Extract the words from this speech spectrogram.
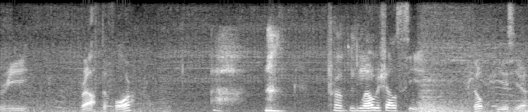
three right after four. Probably. Well, we shall see. Nope, he is here.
